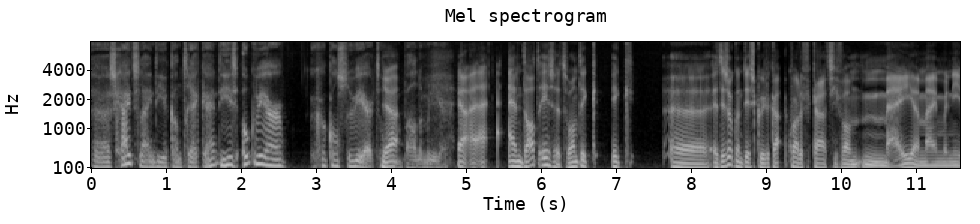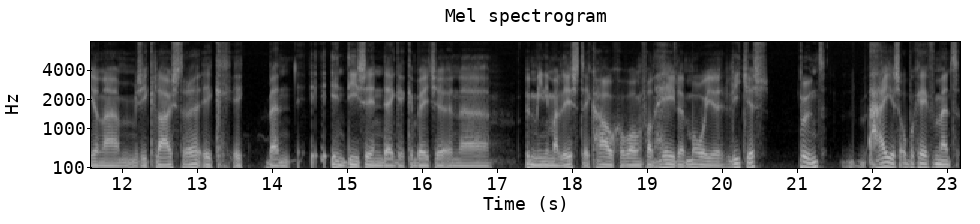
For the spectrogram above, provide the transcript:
eh, scheidslijn die je kan trekken, die is ook weer geconstrueerd op Ja. een bepaalde manier. Ja, en dat is het. Want ik, ik, eh, het is ook een disqualificatie van mij en mijn manier naar muziek luisteren. Ik, ik ben in die zin denk ik een beetje een, eh, een minimalist. Ik hou gewoon van hele mooie liedjes. Punt. Hij is op een gegeven moment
